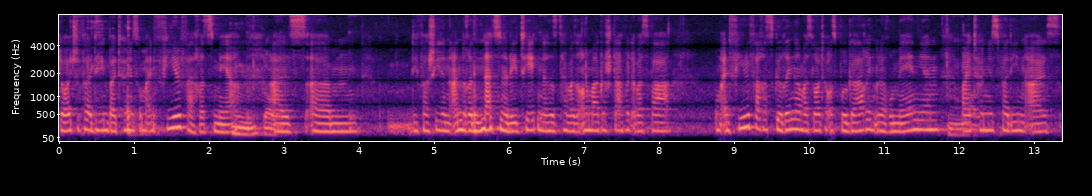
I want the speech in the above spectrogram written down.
Deutsche verdienen bei Tönnies um ein Vielfaches mehr Mhm, als ähm, die verschiedenen anderen Nationalitäten. Das ist teilweise auch noch mal gestaffelt, aber es war um ein Vielfaches geringer, was Leute aus Bulgarien oder Rumänien Mhm, bei Tönnies verdienen als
